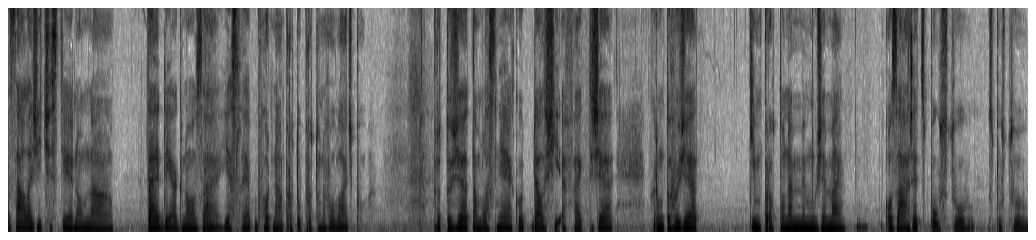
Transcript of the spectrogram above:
Záleží čistě jenom na té diagnóze, jestli je vhodná pro tu protonovou léčbu. Protože tam vlastně jako další efekt, že krom toho, že tím protonem my můžeme ozářit spoustu, spoustu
